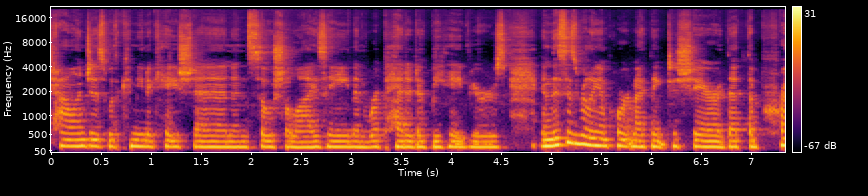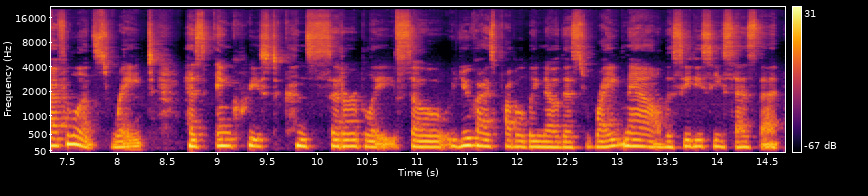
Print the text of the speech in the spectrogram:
challenges with communication and socializing and repetitive behaviors. And this is really important, I think, to share that the prevalence rate has increased considerably. So, you guys probably know this right now. The CDC says that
